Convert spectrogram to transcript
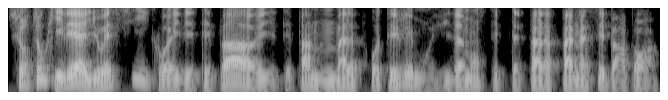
surtout qu'il est à USC. Quoi. Il n'était pas, pas mal protégé. Bon, évidemment, c'était peut-être pas la panacée par rapport à,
